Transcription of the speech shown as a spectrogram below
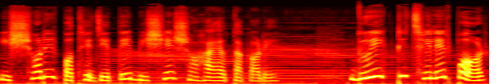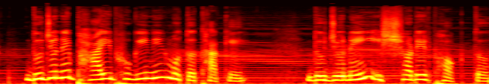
ঈশ্বরের পথে যেতে বিশেষ সহায়তা করে। দু একটি ছেলের পর দুজনে ভাই ভগিনীর মতো থাকে। দুজনেই ঈশ্বরের ভক্ত,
